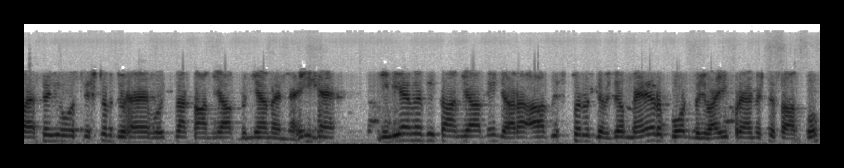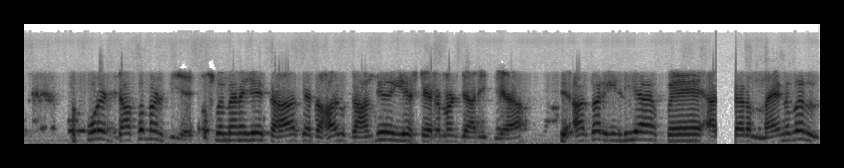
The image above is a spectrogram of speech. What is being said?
वैसे ही वो सिस्टम जो है, वो इतना कामयाब दुनिया में नहीं है। इंडिया में भी कामयाब नहीं जा रहा। आप इस पर जब जब मैंने रिपोर्ट भिजवाई प्राइम मिनिस्टर साहब को तो पूरे डॉक्यूमेंट दिए। उसमें मैंने ये कहा कि राहुल गांधी ने ये स्टेटमेंट जारी किया कि अगर इंडिया में अगर मैनुअल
